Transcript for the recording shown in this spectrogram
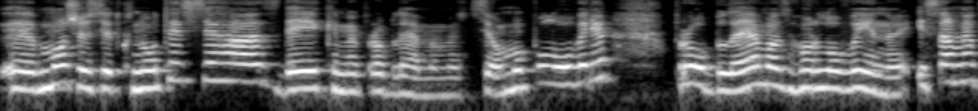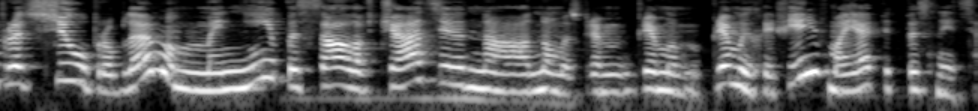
е, можеш зіткнутися з деякими проблемами. В цьому половері проблема з горловиною. І саме про цю проблему мені писала в чаті на одному з прямих ефірів моя підписниця.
